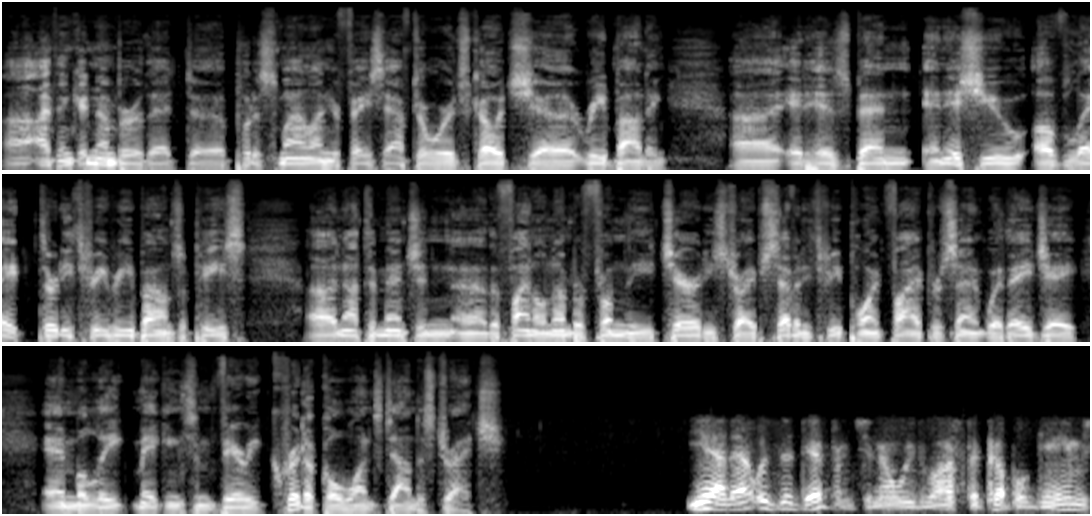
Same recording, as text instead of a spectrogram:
Uh, I think a number that uh, put a smile on your face afterwards, Coach, uh, rebounding. Uh, it has been an issue of late, 33 rebounds apiece, uh, not to mention uh, the final number from the charity stripe, 73.5%, with AJ and Malik making some very critical ones down the stretch. Yeah, that was the difference. You know, we've lost a couple games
